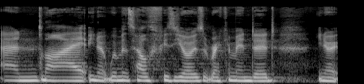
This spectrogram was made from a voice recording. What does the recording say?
And my, you know, women's health physios recommended, you know,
